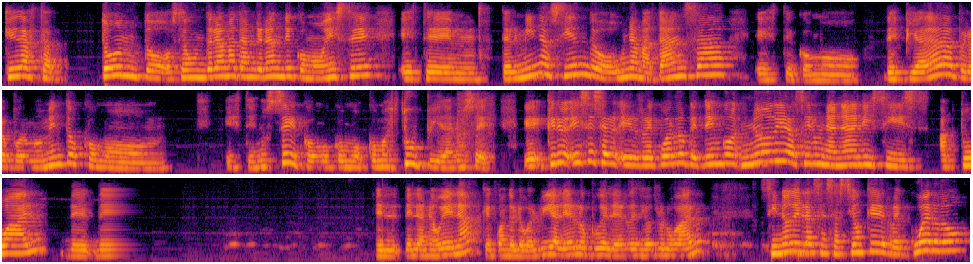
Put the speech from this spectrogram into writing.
queda hasta tonto, o sea, un drama tan grande como ese, este, termina siendo una matanza este, como despiadada, pero por momentos como, este, no sé, como, como, como estúpida, no sé. Eh, creo, ese es el, recuerdo que tengo, no de hacer un análisis actual de, de la novela, que cuando lo volví a leer lo pude leer desde otro lugar, sino de la sensación que recuerdo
